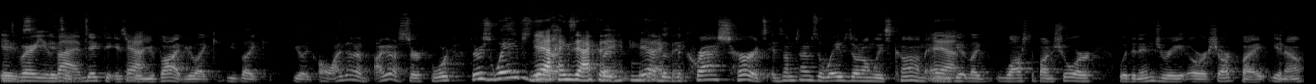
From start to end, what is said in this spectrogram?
Is where you is vibe. addicting. Is Yeah. where you vibe. You're like you like. You're like, oh, I got a, I got a surfboard. There's waves there. Yeah, exactly, But, Yeah, the, the crash hurts, and sometimes the waves don't always come, and Yeah. you get like washed up on shore with an injury or a shark bite. You know,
